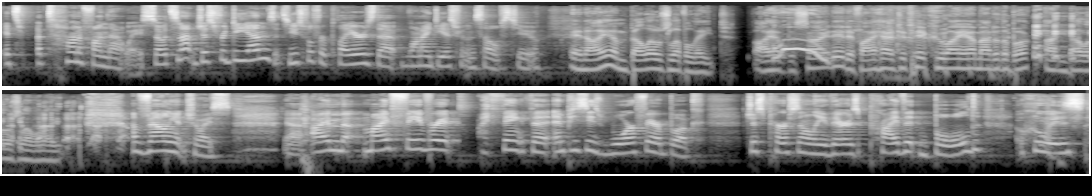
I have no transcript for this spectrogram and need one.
it's a ton of fun that way so it's not just for dms it's useful for players that want ideas for themselves too And I am Bellows level eight. I have decided if I had to pick who I am out of the book, I'm Bellows level eight. a valiant choice. Yeah, I'm my favorite. I think the NPC's warfare book. Just personally, there's Private Bold, who is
